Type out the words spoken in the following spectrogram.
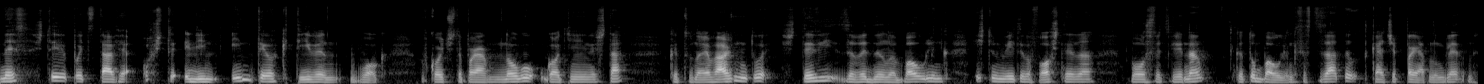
Днес ще ви представя още един интерактивен влог, в който ще правя много готини неща, като най-важното е, ще ви заведа на боулинг и ще ми видите в още една моя светлина, като боулинг състезател, така че приятно гледане.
